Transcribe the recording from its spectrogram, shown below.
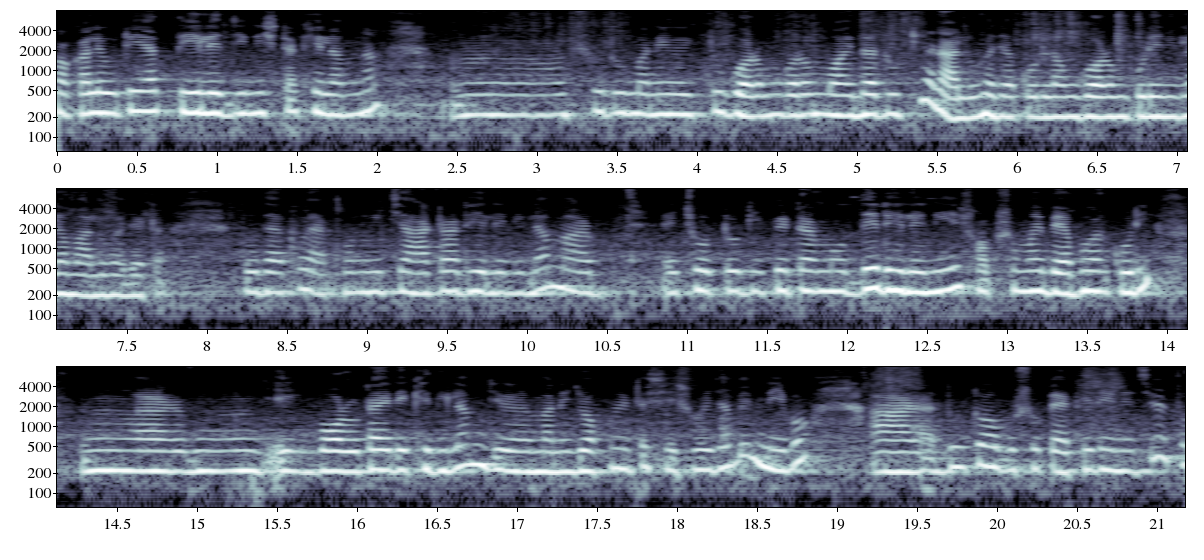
সকালে উঠে আর তেলের জিনিসটা খেলাম না। শুধু মানে একটু গরম গরম ময়দার রুটি আর আলু ভাজা করলাম, গরম করে নিলাম আলু ভাজাটা। তো দেখো, এখন ওই চাটা ঢেলে নিলাম আর এই ছোট্ট ডিপেটার মধ্যে ঢেলে নিয়ে সব সময় ব্যবহার করি। আর এই বড়টায় রেখে দিলাম যে মানে যখন এটা শেষ হয়ে যাবে নেব। আর দুটো অবশ্য প্যাকেট এনেছে, তো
